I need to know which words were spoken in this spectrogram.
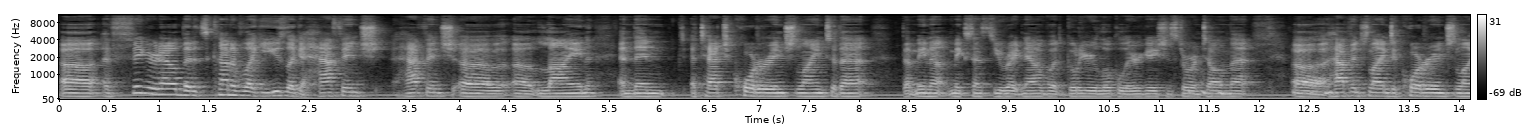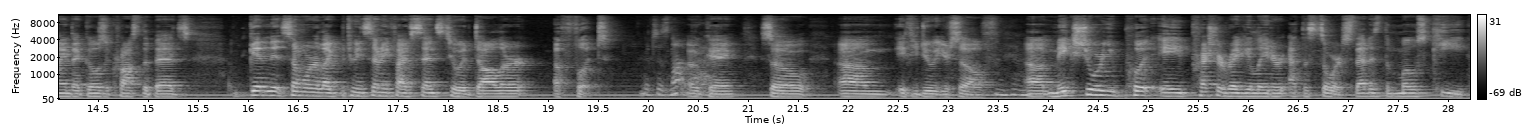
uh, I figured out that it's kind of like you use like a half inch half inch uh, uh, line and then attach quarter inch line to that. That may not make sense to you right now, but go to your local irrigation store and tell them that uh, half inch line to quarter inch line that goes across the beds, getting it somewhere like between seventy five cents to a dollar a foot. which is not bad. Okay, so um, if you do it yourself, uh, make sure you put a pressure regulator at the source. That is the most key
